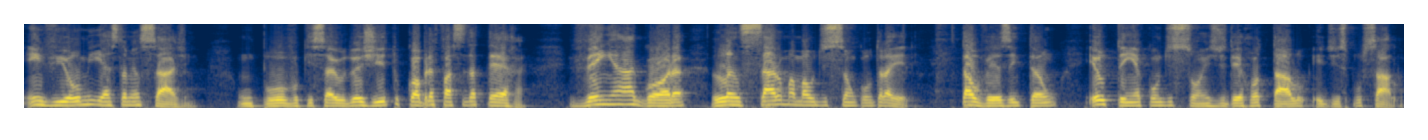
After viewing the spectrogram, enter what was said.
enviou-me esta mensagem: Um povo que saiu do Egito cobre a face da terra. Venha agora lançar uma maldição contra ele. Talvez então eu tenha condições de derrotá-lo e de expulsá-lo.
